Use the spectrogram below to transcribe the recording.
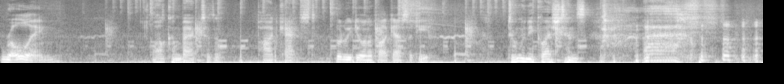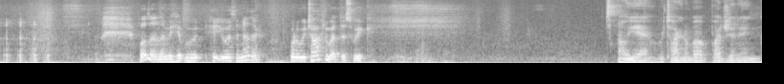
Rolling. Welcome back to the podcast. What do we do on the podcast, Latif? Too many questions. Ah. Well then, let me hit, hit you with another. What are we talking about this week? Oh yeah, we're talking about budgeting.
